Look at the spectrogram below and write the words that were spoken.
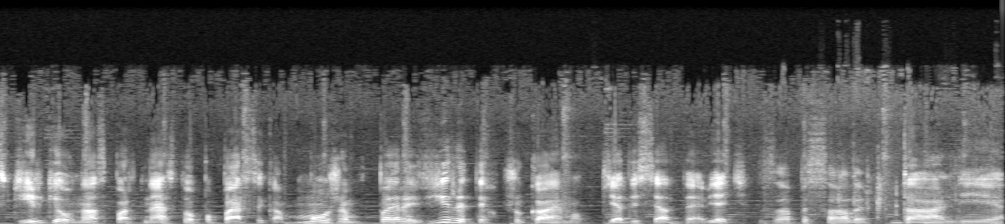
скільки у нас партнерство по персикам. Можемо перевірити, шукаємо 59, записали. Далі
